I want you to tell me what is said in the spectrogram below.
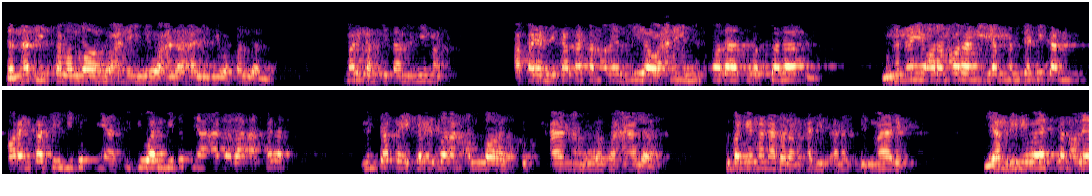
Dan Nabi Shallallahu Alaihi Wasallam, marilah kita menyimak apa yang dikatakan oleh beliau alaihi wassalam mengenai orang-orang yang menjadikan orientasi hidupnya, tujuan hidupnya adalah akhirat mencapai keridhaan Allah Subhanahu wa taala. Sebagaimana dalam hadis Anas bin Malik yang diriwayatkan oleh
